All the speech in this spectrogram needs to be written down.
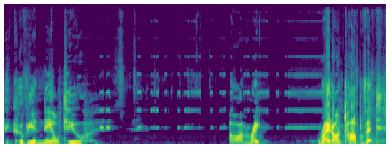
It could be a nail too. Oh, I'm right, right on top of it.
